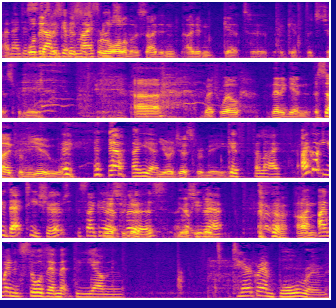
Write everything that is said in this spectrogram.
and I just well, started is, giving this my is for all of us. I didn't. I didn't get a, a gift that's just for me. uh, but well, then again, aside from you, yeah, you're just for me. gift for life. I got you that T-shirt, the psychedelic Yes, you did. furs. I Yes, got you you, did. that. I, I went and saw them at the um, Teragram Ballroom.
